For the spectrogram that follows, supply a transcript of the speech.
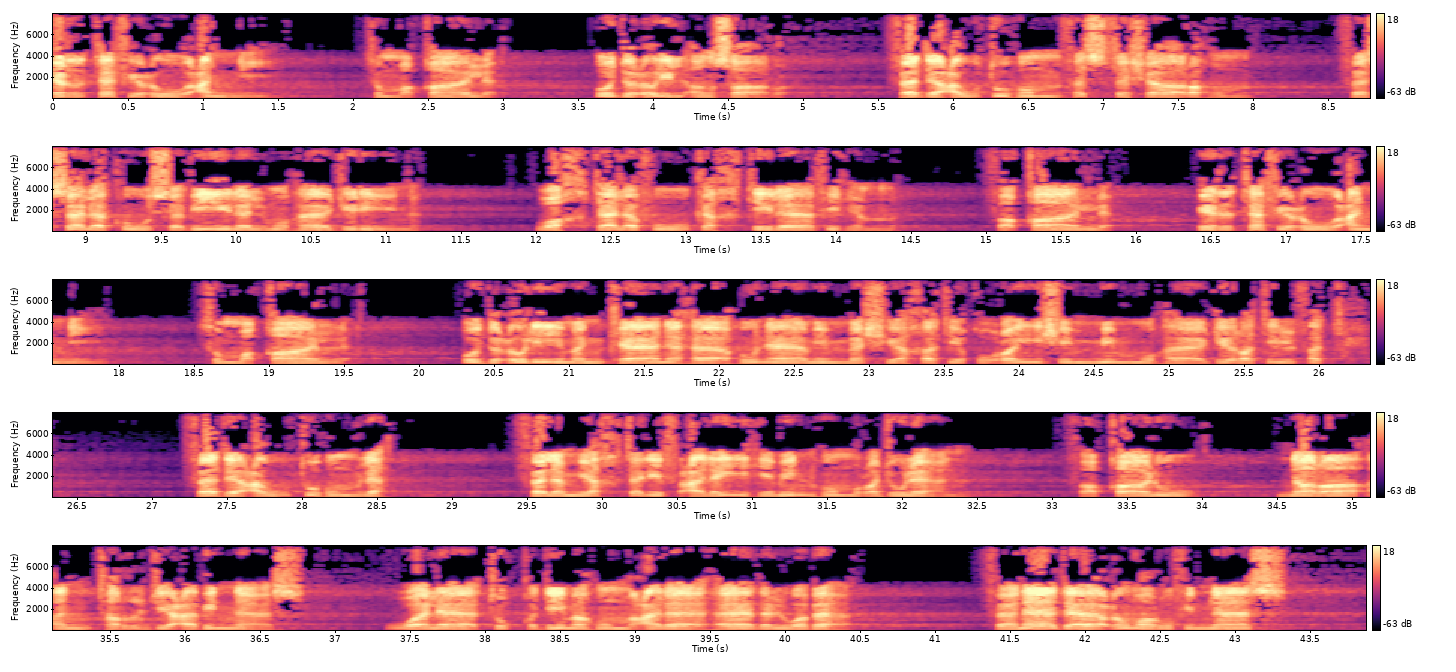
ارتفعوا عني. ثم قال ادع للأنصار. فدعوتهم فاستشارهم فسلكوا سبيل المهاجرين. واختلفوا كاختلافهم فقال ارتفعوا عني. ثم قال ادع لي من كان ها هنا من مشيخة قريش من مهاجرة الفتح فدعوتهم له فلم يختلف عليه منهم رجلان فقالوا نرى أن ترجع بالناس ولا تقدمهم على هذا الوباء. فنادى عمر في الناس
